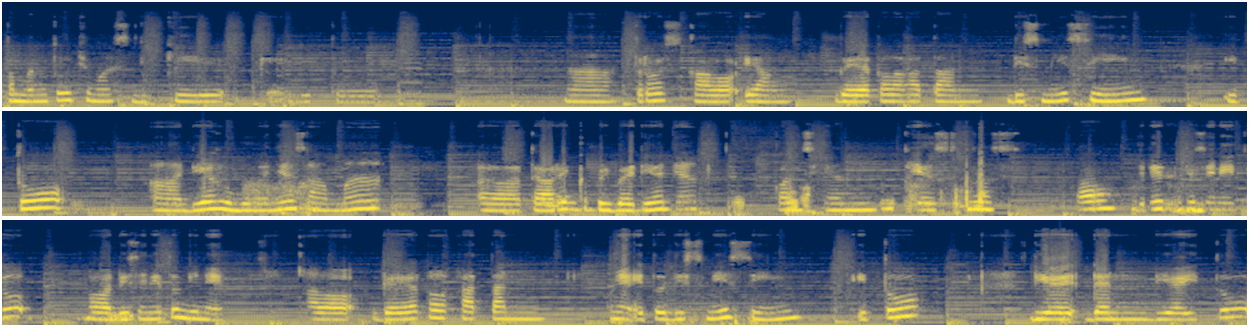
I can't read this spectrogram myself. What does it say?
temen tuh cuma sedikit kayak gitu. Nah terus kalau yang gaya kelekatan dismissing itu uh, dia hubungannya sama uh, teori kepribadian yang conscientiousness oh jadi di sini tuh oh di sini tuh gini kalau gaya kelekatannya itu dismissing itu dia dan dia itu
